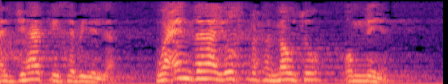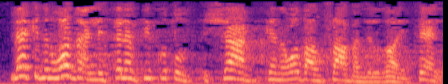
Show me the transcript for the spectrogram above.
الجهاد في سبيل الله. وعندها يصبح الموت أمنية. لكن الوضع اللي استلم فيه كتب الشعب كان وضعا صعبا للغاية. فعلا.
